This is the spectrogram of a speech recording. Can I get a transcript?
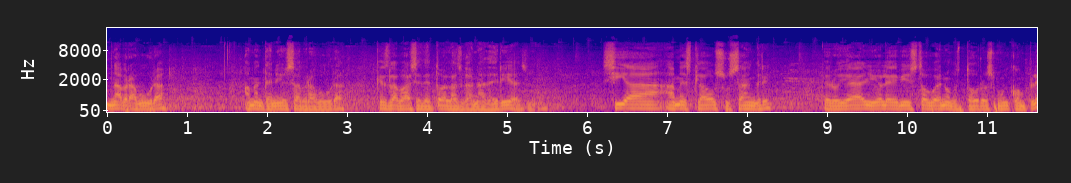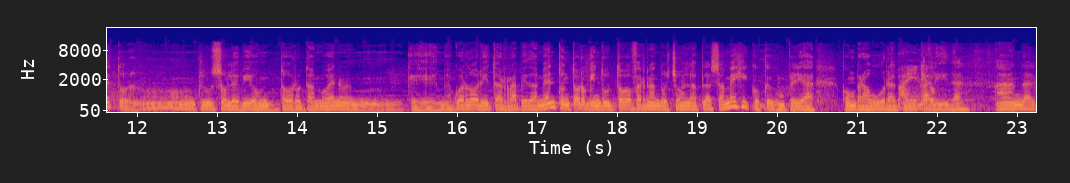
una bravura, ha mantenido esa bravura, que es la base de todas las ganaderías. ¿no? Sí ha, mezclado su sangre, pero ya yo le he visto, bueno, toros muy completos. Incluso le vi un toro también, que me acuerdo ahorita rápidamente, un toro que indultó Fernando Cho en la Plaza México, que cumplía con bravura, con calidad. Ándale.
